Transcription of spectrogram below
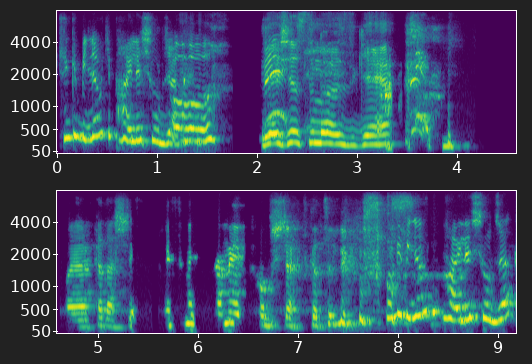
Çünkü biliyorum ki paylaşılacak. Oo. Yaşasın Özge. Vay arkadaş resim etkilemeye konuşacaktık hatırlıyor musunuz? Çünkü biliyorum ki paylaşılacak.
